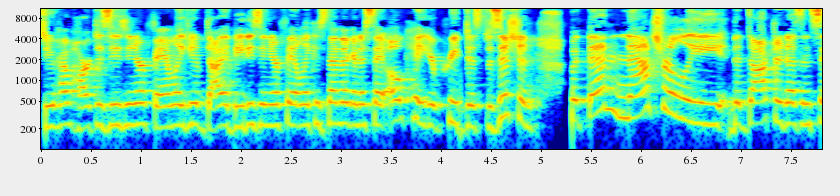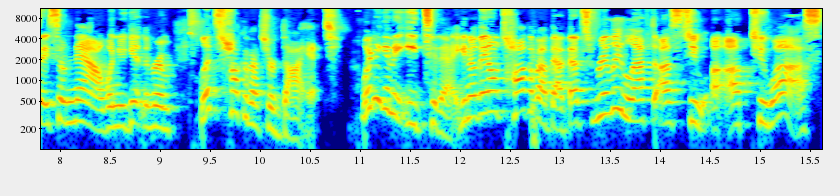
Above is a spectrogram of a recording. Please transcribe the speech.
do you have heart disease in your family? Do you have diabetes in your family? Because then they're going to say okay your predisposition. But then naturally the doctor doesn't say so now when you get in the room let's talk about your diet what are you going to eat today? You know, they don't talk about that. That's really left us to uh, up to us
